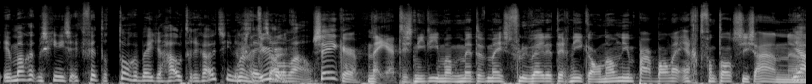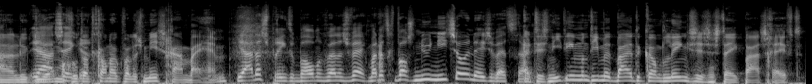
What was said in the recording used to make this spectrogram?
je mag het misschien niet. Ik vind het er toch een beetje houterig uitzien nog Maar steeds natuurlijk, allemaal. Zeker. Nee, ja, het is niet iemand met de meest fluwele techniek. Al nam hij een paar ballen echt fantastisch aan, Ja, Luc de ja, Jong. Maar zeker. goed, dat kan ook wel eens misgaan bij hem. Ja, dan springt de bal nog wel eens weg. Maar dat was nu niet zo in deze wedstrijd. Het is niet iemand die met buitenkant links is een steekpaas geeft.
